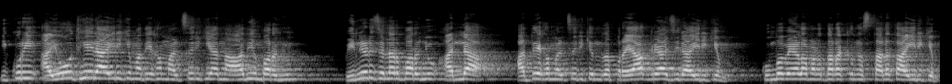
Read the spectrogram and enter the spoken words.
ഇക്കുറി അയോധ്യയിലായിരിക്കും അദ്ദേഹം മത്സരിക്കുക എന്ന് ആദ്യം പറഞ്ഞു. പിന്നീട് ചിലർ പറഞ്ഞു അല്ല അദ്ദേഹം മത്സരിക്കുന്നത് പ്രയാഗ്രാജിലായിരിക്കും. കുംഭമേള നടക്കുന്ന സ്ഥലത്തായിരിക്കും.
